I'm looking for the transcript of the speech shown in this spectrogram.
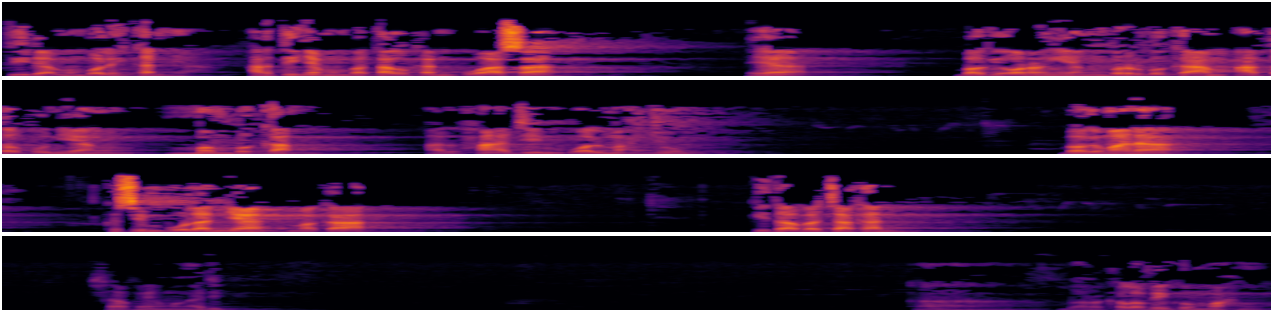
tidak membolehkannya. Artinya membatalkan puasa ya bagi orang yang berbekam ataupun yang membekam. Al-hajim wal mahjum. Bagaimana kesimpulannya? Maka kita bacakan Siapa yang mengaji? Ah, barakallahu fikum Mahmud.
